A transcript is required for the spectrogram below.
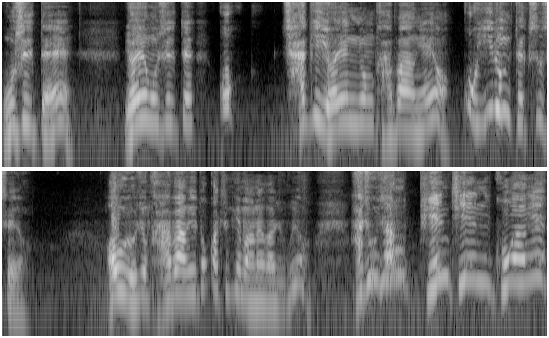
오실 때, 여행 오실 때 꼭 자기 여행용 가방에요. 꼭 이름 택 쓰세요. 어우, 요즘 가방이 똑같은 게 많아가지고요. 아주 그냥 BNTN 공항에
